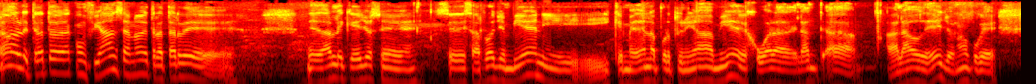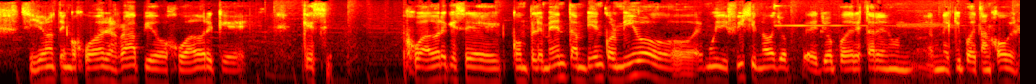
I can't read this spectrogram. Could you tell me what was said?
No, le trato de dar confianza, ¿no? De tratar de, de darle que ellos se, se desarrollen bien y, y que me den la oportunidad a mí de jugar adelante, a- al lado de ellos, ¿no? Porque si yo no tengo jugadores rápidos, jugadores que, que se- jugadores que se complementan bien conmigo, es muy difícil, ¿no? Yo, eh, yo poder estar en un, en un equipo de tan joven.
